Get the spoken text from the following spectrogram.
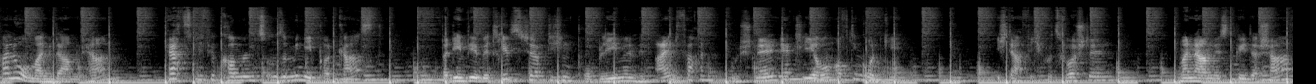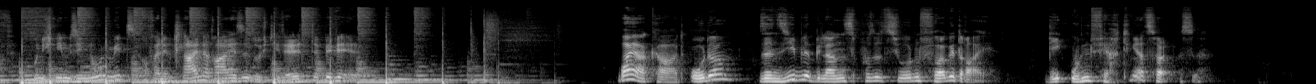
Hallo, meine Damen und Herren. Herzlich willkommen zu unserem Mini-Podcast, bei dem wir betriebswirtschaftlichen Problemen mit einfachen und schnellen Erklärungen auf den Grund gehen. Ich darf mich kurz vorstellen. Mein Name ist Peter Scharf und ich nehme Sie nun mit auf eine kleine Reise durch die Welt der BWL. Wirecard oder sensible Bilanzpositionen Folge 3. Die unfertigen Erzeugnisse.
